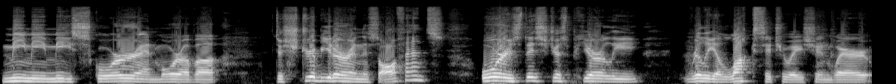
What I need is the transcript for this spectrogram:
me me me scorer and more of a distributor in this offense or is this just purely really a luck situation where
